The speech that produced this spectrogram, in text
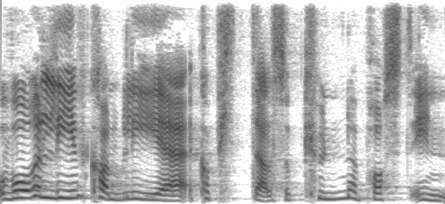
Og våre liv kan bli eh, kapittel som kunne passet inn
